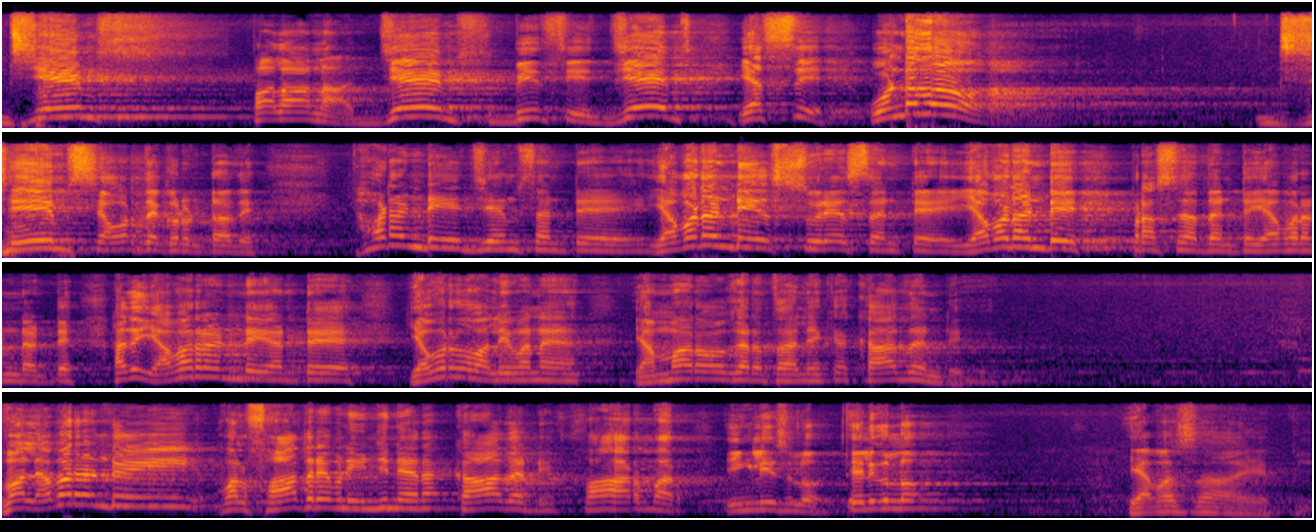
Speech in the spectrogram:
జేమ్స్ ఫలానా? James BC James SC. ఉండదు. జేమ్స్ ఎవరి దగ్గర ఉంటుంది? ఎవడండి జేమ్స్ అంటే? ఎవడండి సురేష్ అంటే? ఎవడండి ప్రసాద్ అంటే? ఎవరండి అంటే? అదే ఎవరండి అంటే? ఎవరు వాళ్ళు ఏమైనా ఎంఆర్ఓ గారి తాలిక కాదండి. వాళ్ళు ఎవరండి వాళ్ళ ఫాదర్ ఏమైనా ఇంజనీరా కాదండి. ఫార్మర్ ఇంగ్లీష్లో తెలుగులో. వ్యవసాయకులు.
